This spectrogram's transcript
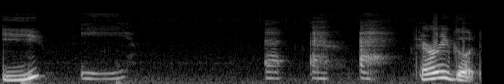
E. E, E, E, E. Very good.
